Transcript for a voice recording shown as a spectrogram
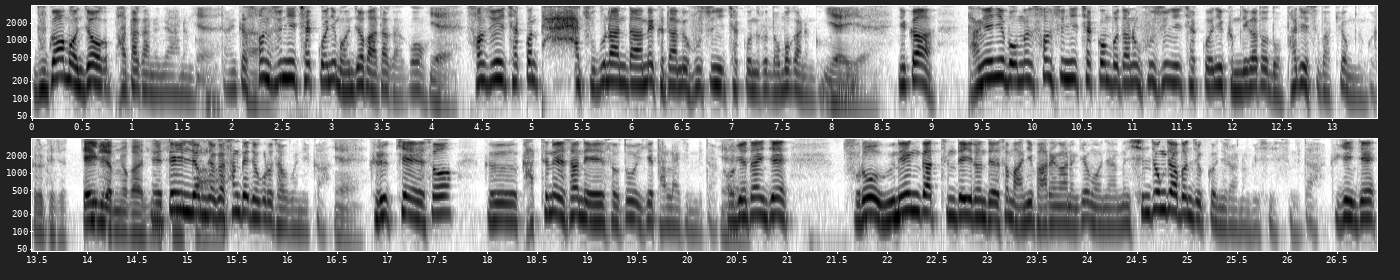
누가 먼저 받아가느냐 하는 예. 겁니다. 그러니까 아. 선순위 채권이 먼저 받아가고 선순위 채권 다 주고 난 다음에 그다음에 후순위 채권으로 넘어가는 거거든요. 그러니까 당연히 보면 선순위 채권보다는 후순위 채권이 금리가 더 높아질 수밖에 없는 거죠. 그렇겠죠. 떼일 염려가 예, 떼일 염려가 상대적으로 적으니까. 그렇게 해서 그 같은 회사 내에서도 이게 달라집니다. 예. 거기에다 이제 주로 은행 같은데 이런 데서 많이 발행하는 게 뭐냐면 신종자본증권이라는 것이 있습니다. 그게 이제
